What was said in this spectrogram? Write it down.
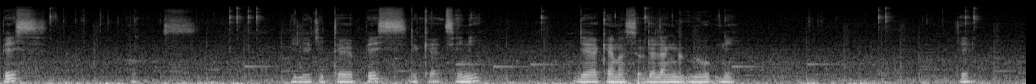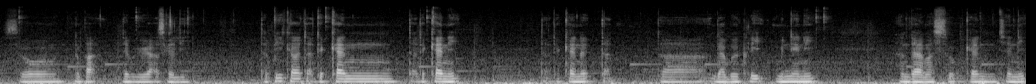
paste. Bila kita paste dekat sini dia akan masuk dalam group ni. Ok so nampak? Dia bergerak sekali. Tapi kalau tak tekan tak tekan ni tak tekan tak, tak double click benda ni anda masukkan macam ni.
